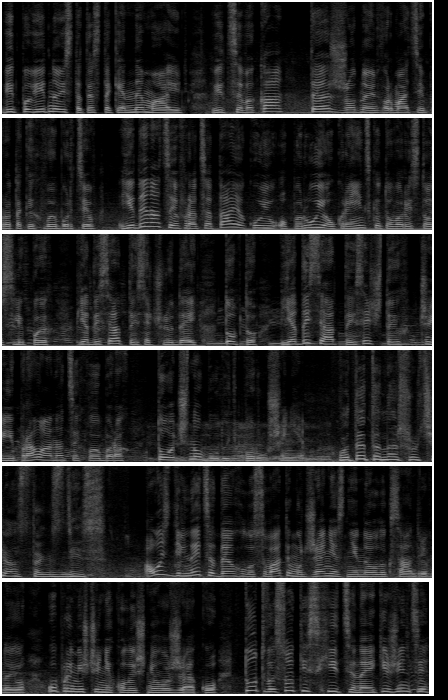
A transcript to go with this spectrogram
відповідної статистики не мають. Від ЦВК теж жодної інформації про таких виборців. Єдина цифра це та, якою оперує Українське товариство сліпих 50 тисяч людей, тобто 50 тисяч тих, чиї права на цих виборах точно будуть порушені. Вот это наш участок здесь. А ось дільниця, де голосуватимуть Женя з Ніною Олександрівною у приміщенні колишнього ЖЕКу. Тут високі східці, на які жінці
